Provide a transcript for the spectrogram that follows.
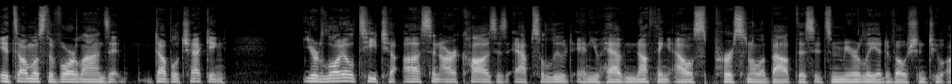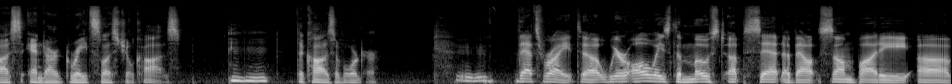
it's almost the vorlons at double checking your loyalty to us and our cause is absolute and you have nothing else personal about this it's merely a devotion to us and our great celestial because mm-hmm. the cause of order That's right. Uh, we're always the most upset about somebody uh,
